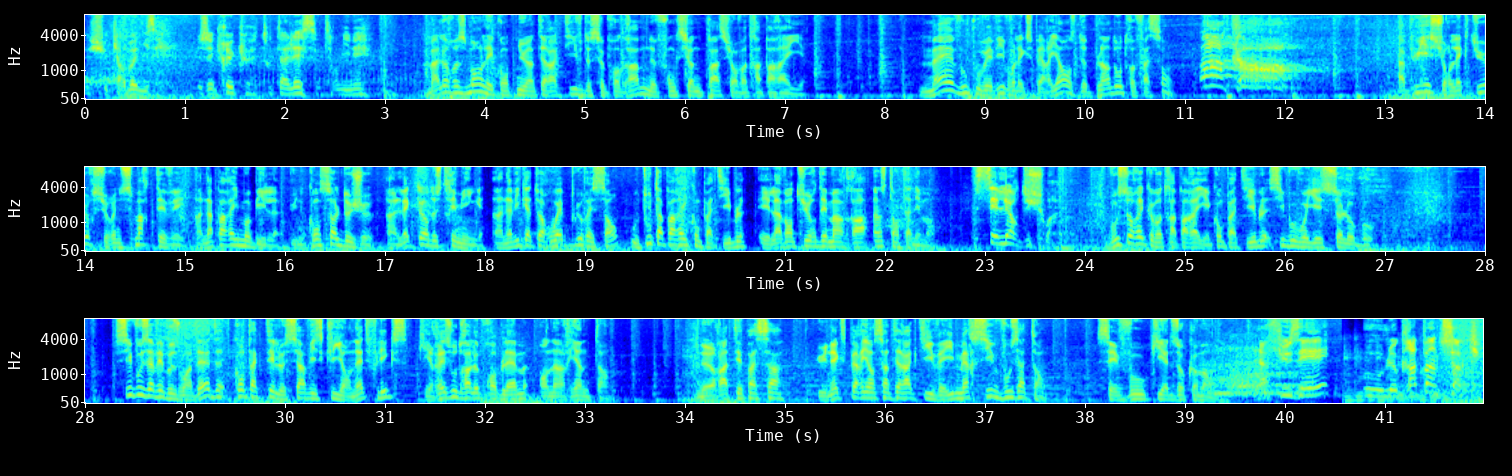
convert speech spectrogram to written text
Je suis carbonisé. J'ai cru que tout allait se terminer. Malheureusement, les contenus interactifs de ce programme ne fonctionnent pas sur votre appareil. Mais vous pouvez vivre l'expérience de plein d'autres façons. Encore Appuyez sur Lecture sur une Smart TV, un appareil mobile, une console de jeu, un lecteur de streaming, un navigateur web plus récent ou tout appareil compatible et l'aventure démarrera instantanément. C'est l'heure du choix. Vous saurez que votre appareil est compatible si vous voyez ce logo. Si vous avez besoin d'aide, contactez le service client Netflix qui résoudra le problème en un rien de temps. Ne ratez pas ça. Une expérience interactive et immersive vous attend. C'est vous qui êtes aux commandes. La fusée ou le grappin de choc?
